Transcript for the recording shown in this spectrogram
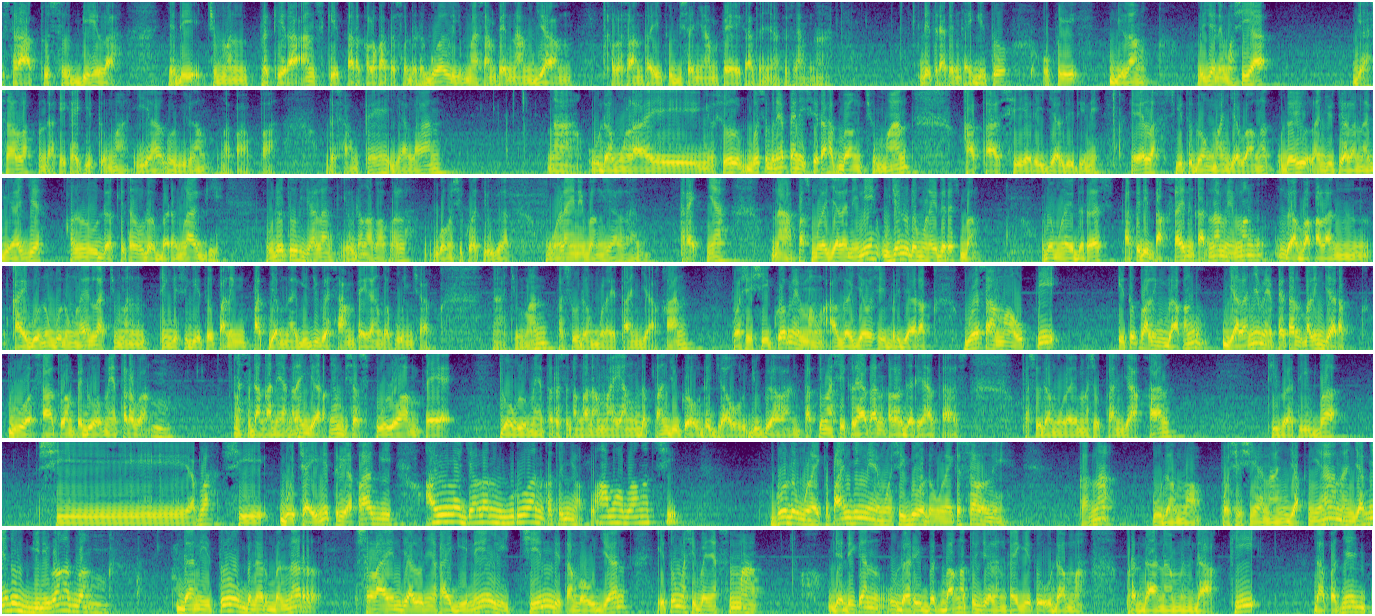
lebih lah. Jadi cuman perkiraan sekitar kalau kata saudara gue 5 sampai 6 jam. Kalau santai itu bisa nyampe katanya ke sana. Diteriakin kayak gitu Upi bilang lu jangan emosi ya. Biasalah pendaki kayak gitu mah. Iya gue bilang nggak apa-apa. Udah sampai jalan Nah, udah mulai nyusul. Gue sebenarnya pengen istirahat bang, cuman kata si Rijal di ini, ya lah segitu doang manja banget. Udah yuk lanjut jalan lagi aja. Kan lu udah kita udah bareng lagi. Udah tuh jalan, ya udah nggak apa-apa lah. Gue masih kuat juga. Mulai nih bang jalan. Treknya. Nah, pas mulai jalan ini hujan udah mulai deres bang. Udah mulai deres, tapi dipaksain karena memang nggak bakalan kayak gunung-gunung lain lah, cuman tinggi segitu paling 4 jam lagi juga sampai kan ke puncak. Nah, cuman pas udah mulai tanjakan, posisi gue memang agak jauh sih berjarak. Gue sama Upi itu paling belakang jalannya mepetan paling jarak 2 1 sampai 2 meter bang. Hmm. nah, sedangkan yang lain jaraknya bisa 10 sampai 20 meter sedangkan sama yang depan juga udah jauh juga kan. Tapi masih kelihatan kalau dari atas. Pas sudah mulai masuk tanjakan tiba-tiba si apa si bocah ini teriak lagi ayolah jalan buruan katanya. Lama banget sih gue udah mulai kepancing nih emosi gue udah mulai kesel nih. Karena udah mau posisinya nanjaknya nanjaknya tuh begini banget bang. Hmm. dan itu benar-benar selain jalurnya kayak gini licin ditambah hujan itu masih banyak semak. Jadi kan udah ribet banget tuh jalan kayak gitu. Udah mah perdana mendaki dapatnya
